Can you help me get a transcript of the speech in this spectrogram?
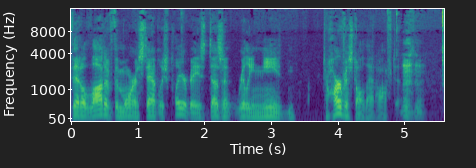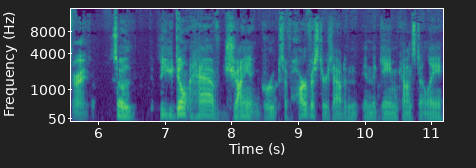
that a lot of the more established player base doesn't really need to harvest all that often. hmm right So so you don't have giant groups of harvesters out in, in the game constantly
